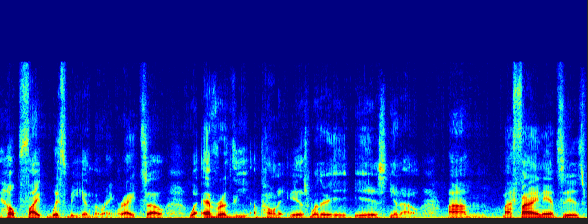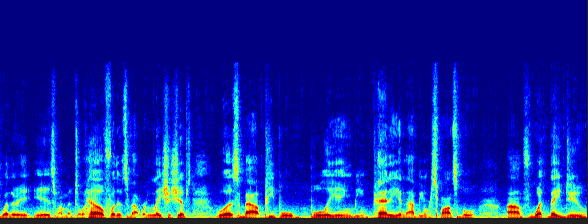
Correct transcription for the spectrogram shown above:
help fight with me in the ring, right? So, whatever the opponent is, whether it is, you know, um, my finances, whether it is my mental health, whether it's about relationships, was about people bullying, being petty, and not being responsible um, for what they do,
